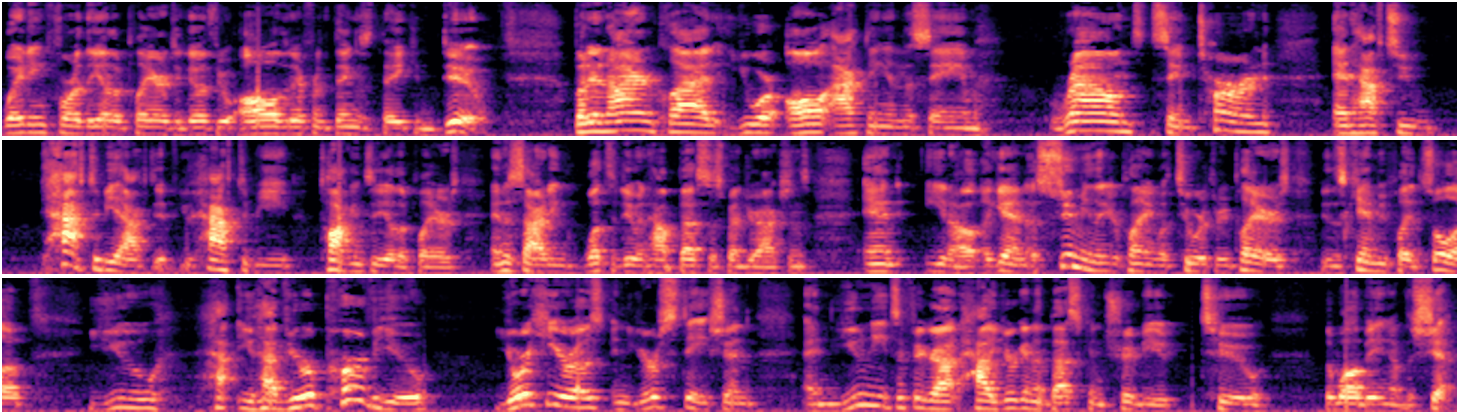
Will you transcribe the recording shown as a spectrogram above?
waiting for the other player to go through all the different things that they can do. But in Ironclad, you are all acting in the same round, same turn, and have to have to be active. You have to be talking to the other players and deciding what to do and how best to spend your actions. And you know, again, assuming that you're playing with two or three players, this can be played solo. You ha- you have your purview, your heroes, and your station, and you need to figure out how you're going to best contribute to the well-being of the ship.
